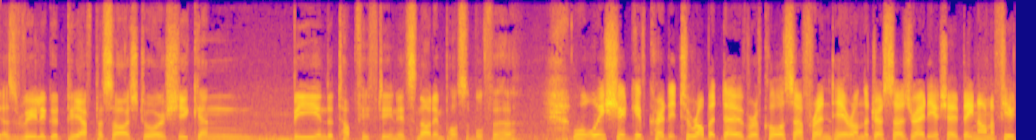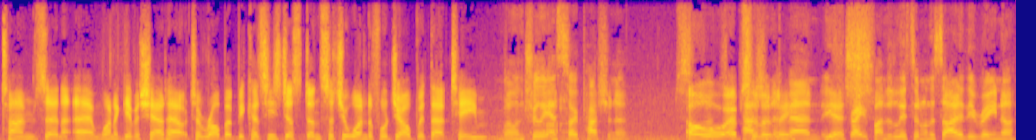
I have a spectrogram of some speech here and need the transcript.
has really good piaffe Passage tour, she can be in the top 15. It's not impossible for her. Well, we should give credit to Robert Dover, of course, our friend here on the Dressage Radio Show. Been on a few times, and uh, want to give a shout out to Robert because he's just done such a wonderful job with that team. Well and truly, and so passionate. Oh, Such a absolutely. Man. He's Yes. great fun to listen on the side of the arena.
